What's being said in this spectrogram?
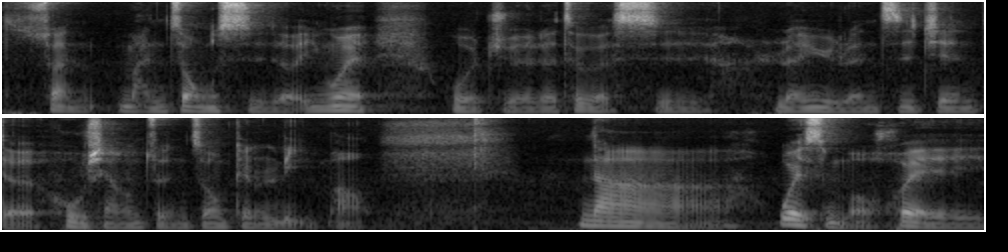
算蛮重视的，因为我觉得这个是。人与人之间的互相尊重跟礼貌，那为什么会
